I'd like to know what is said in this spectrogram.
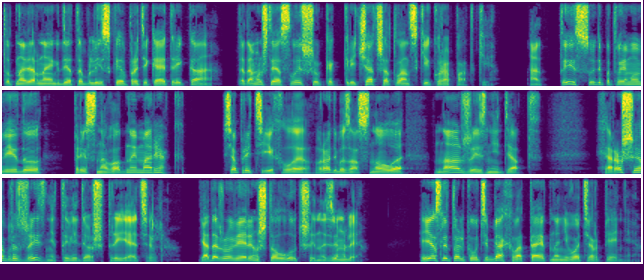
Тут, наверное, где-то близко протекает река, потому что я слышу, как кричат шотландские куропатки. А ты, судя по твоему виду, пресноводный моряк. Все притихло, вроде бы заснуло, но жизнь идет. Хороший образ жизни ты ведешь, приятель. Я даже уверен, что лучший на земле. Если только у тебя хватает на него терпения.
